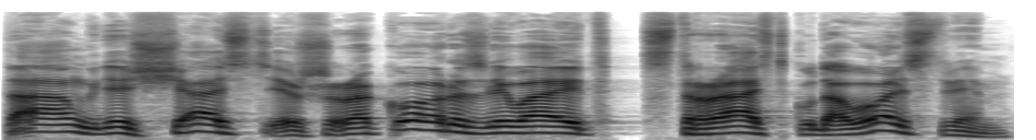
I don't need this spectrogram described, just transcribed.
Там, где счастье широко разливает страсть к удовольствиям,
